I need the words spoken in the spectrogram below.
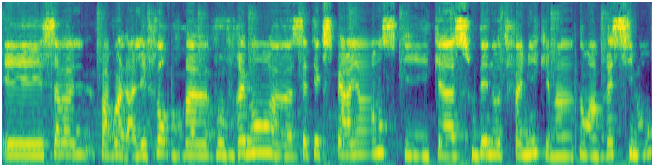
Et ça va, enfin voilà, l'effort vaut vraiment euh, cette expérience qui, a soudé notre famille, qui est maintenant un vrai ciment.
